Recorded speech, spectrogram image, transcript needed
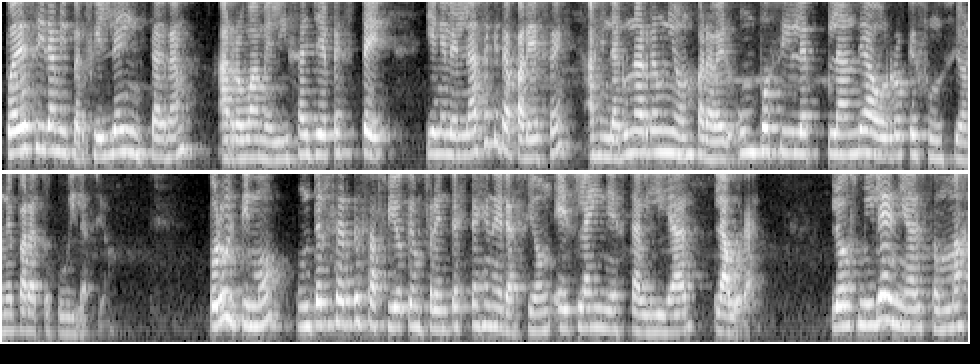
Puedes ir a mi perfil de Instagram, arroba melisayepest, y en el enlace que te aparece, agendar una reunión para ver un posible plan de ahorro que funcione para tu jubilación. Por último, un tercer desafío que enfrenta esta generación es la inestabilidad laboral. Los millennials son más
